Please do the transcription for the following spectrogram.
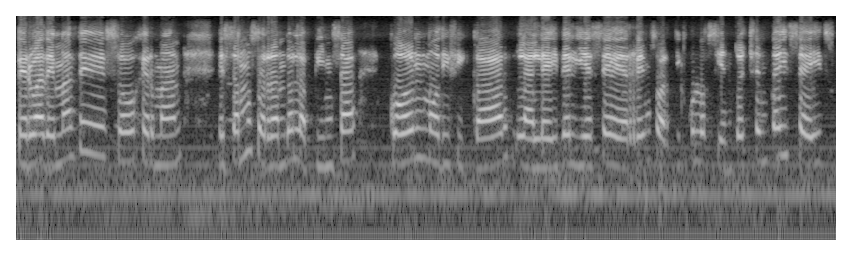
Pero además de eso, Germán, estamos cerrando la pinza con modificar la ley del ISR en su artículo 186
